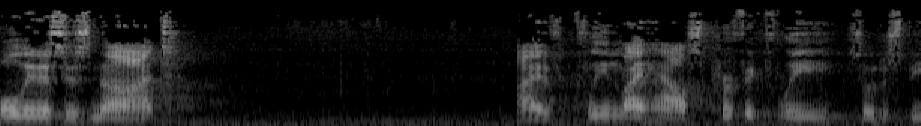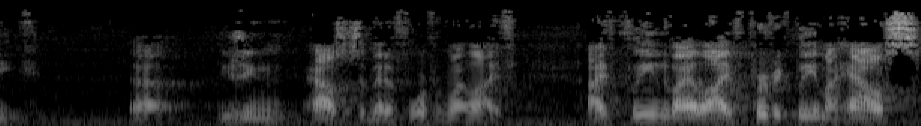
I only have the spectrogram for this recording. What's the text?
Holiness is not, I've cleaned my house perfectly, so to speak, uh, using house as a metaphor for my life. I've cleaned my life perfectly my house.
